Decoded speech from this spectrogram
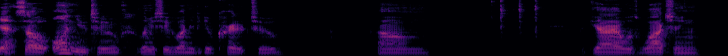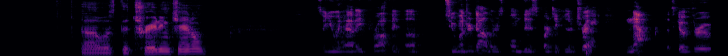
yeah. So on YouTube, let me see who I need to give credit to. Um, the guy I was watching uh, was the Trading Channel. So you would have a profit of $200 on this particular trade. Now, let's go through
